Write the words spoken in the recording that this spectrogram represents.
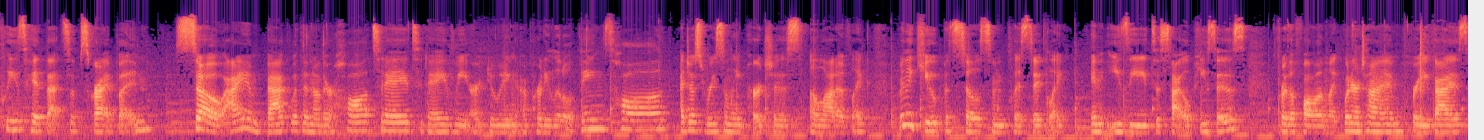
Please hit that subscribe button. So I am back with another haul today. Today we are doing a Pretty Little Things haul. I just recently purchased a lot of like really cute but still simplistic like and easy to style pieces for the fall and like winter time for you guys.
